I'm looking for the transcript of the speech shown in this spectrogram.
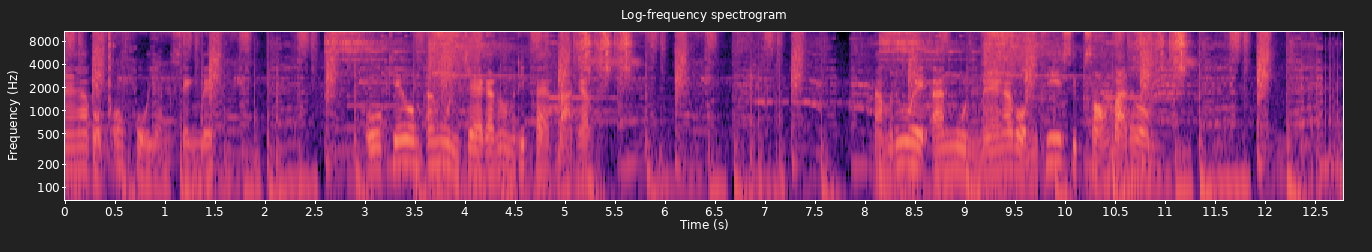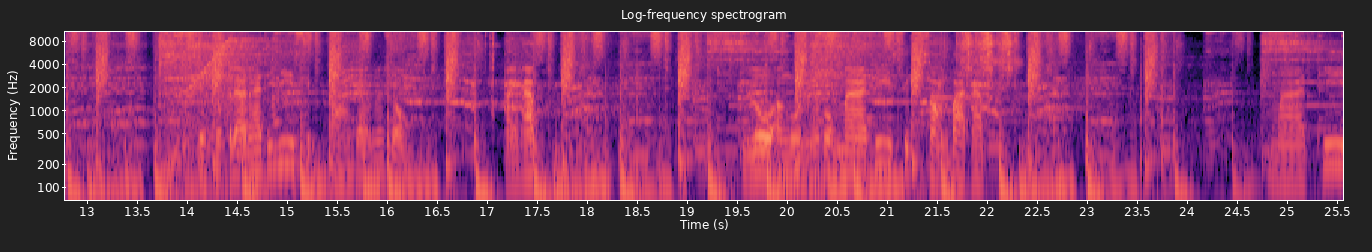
นะครับผม โอ้โห อย่างเซ็งเลย โอเคผมองุ่นแจกันมาที่ 8 บาทครับ ตามมาด้วยองุ่นนะครับผมที่ 12 บาทครับผม เสร็จจบไปแล้วนะฮะที่ 20 บาทครับคุณผู้ชม ไปครับ โลองุ่นครับผมมาที่ 12 บาทครับ มาที่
